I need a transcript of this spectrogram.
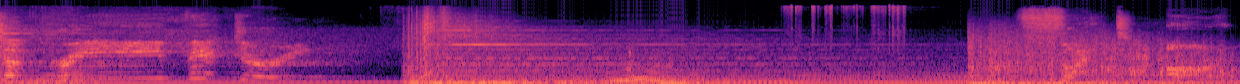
Supreme victory! Fight on!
